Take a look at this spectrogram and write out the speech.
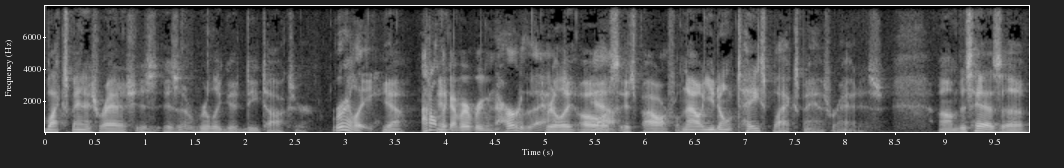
black Spanish radish is, is a really good detoxer. Really? Yeah. I don't And- think I've ever even heard of that. Really? Oh, Yeah. it's, it's powerful. Now you don't taste black Spanish radish. Um, this has a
